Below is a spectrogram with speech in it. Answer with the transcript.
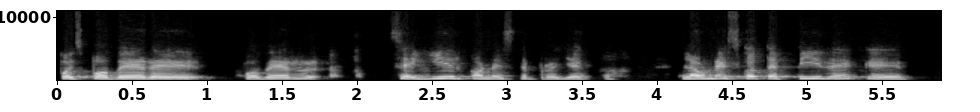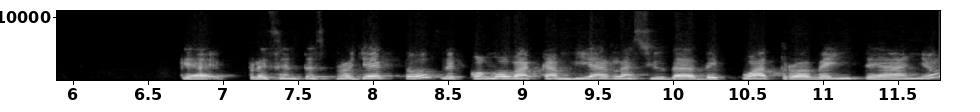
pues poder, eh, poder seguir con este proyecto. La UNESCO te pide que, que presentes proyectos de cómo va a cambiar la ciudad de 4 a 20 años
